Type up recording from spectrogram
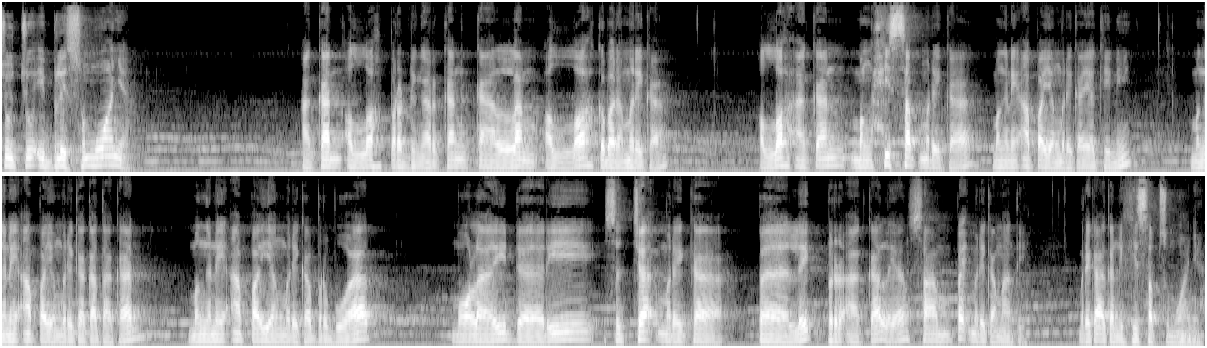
cucu iblis semuanya akan Allah perdengarkan kalam Allah kepada mereka. Allah akan menghisap mereka mengenai apa yang mereka yakini, mengenai apa yang mereka katakan, mengenai apa yang mereka perbuat, mulai dari sejak mereka balik berakal ya sampai mereka mati. Mereka akan dihisap semuanya.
